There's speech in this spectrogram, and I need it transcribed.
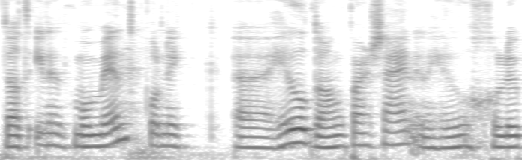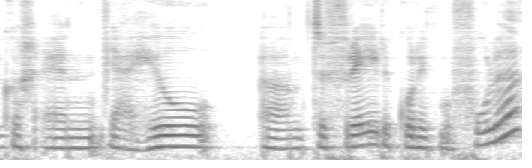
dat in het moment kon ik uh, heel dankbaar zijn en heel gelukkig en ja, heel um, tevreden kon ik me voelen.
